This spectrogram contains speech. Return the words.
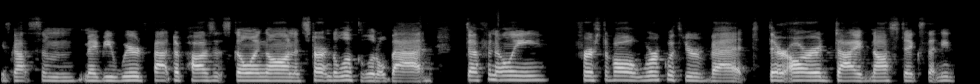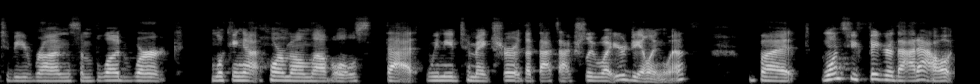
he's got some maybe weird fat deposits going on and starting to look a little bad, definitely first of all, work with your vet. There are diagnostics that need to be run, some blood work, looking at hormone levels that we need to make sure that that's actually what you're dealing with. But once you figure that out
